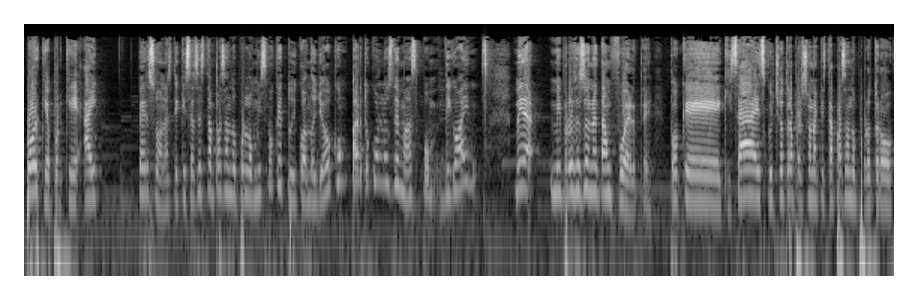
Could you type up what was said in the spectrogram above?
¿Por qué? Porque hay personas que quizás están pasando por lo mismo que tú y cuando yo comparto con los demás, digo, ay, mira, mi proceso no es tan fuerte, porque quizás escuché a otra persona que está pasando por otro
